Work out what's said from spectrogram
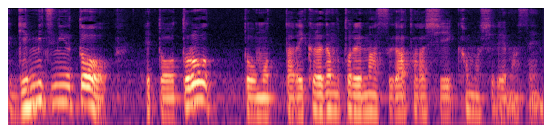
厳密に言うと、えっと、取ろうと思ったらいくらでも取れますが正しいかもしれません。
